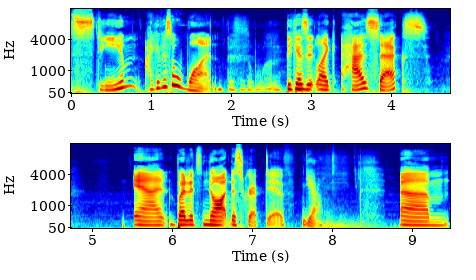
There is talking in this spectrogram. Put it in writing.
Steam, I give this a one This is a one. because it like has sex and but it's not descriptive. Yeah. Um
